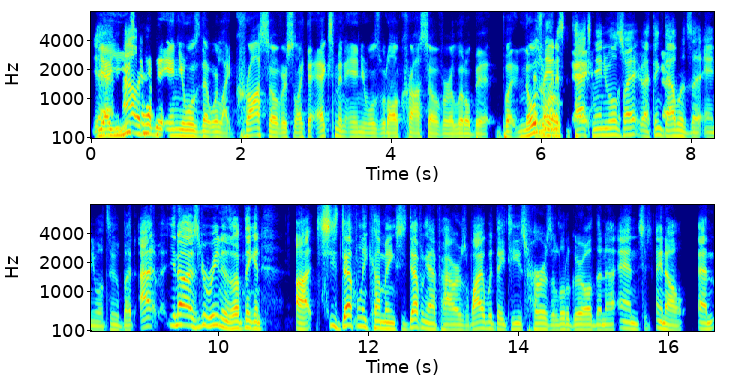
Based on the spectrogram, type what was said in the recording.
yeah, you used to have the annuals that were like crossover. So like the X Men annuals would all cross over a little bit, but those were Atlantis okay. Attacks annuals, right? I think that was an annual too. But I, you know, as you're reading this, I'm thinking, uh, she's definitely coming. She's definitely gonna have powers. Why would they tease her as a little girl? Then, uh, and you know, and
